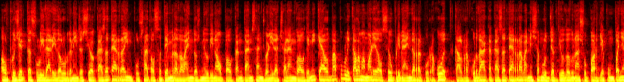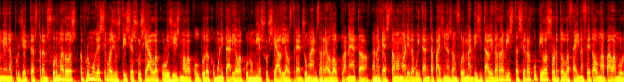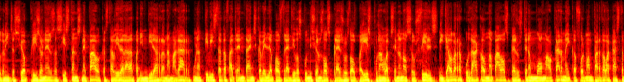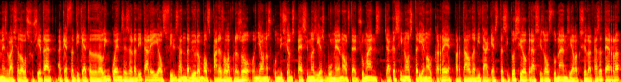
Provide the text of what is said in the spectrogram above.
El projecte solidari de l'organització Casa Terra, impulsat al setembre de l'any 2019 pel cantant Sant Joaní de Xarango Alguer Miquel, va publicar la memòria del seu primer any de recorregut. Cal recordar que Casa Terra va néixer amb l'objectiu de donar suport i acompanyament a projectes transformadors que promoguessin la justícia social, l'ecologisme, la cultura comunitària, l'economia social i els drets humans d'arreu del planeta. En aquesta memòria de 80 pàgines en format digital i de revista s'hi recopila sobretot la feina feta al Nepal amb l'organització Prisoners Assistance Nepal, que està liderada per Indira Ranamagar, una activista que fa 30 anys que vetlla pels drets i les condicions dels presos del país, posant l'accent en els seus fills. Miquel va recordar que al Nepal els presos tenen molt mal karma i que formen part de la casta més baixa de la societat. Aquesta etiqueta de delinqüents és hereditària i els fills han de viure amb els pares a la presó, on hi ha unes condicions pèssimes i es vulneren els drets humans, ja que si no estarien al carrer. Per tal d'evitar aquesta situació, gràcies als donants i a l'acció de Casa Terra,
